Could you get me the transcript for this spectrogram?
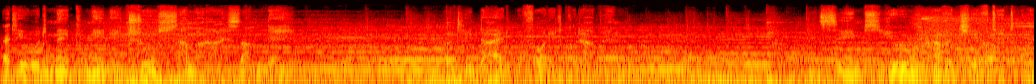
that he would make me a true samurai someday. But he died before it could happen. It seems you have achieved it on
